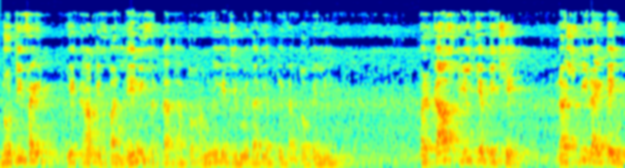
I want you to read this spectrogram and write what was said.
नोटिफाइड ये काम इस बार ले नहीं सकता था तो हमने ये ज़िम्मेदारी अपने कंधों पे ली। प्रकाश फील के पीछे, रश्मि राइटिंग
